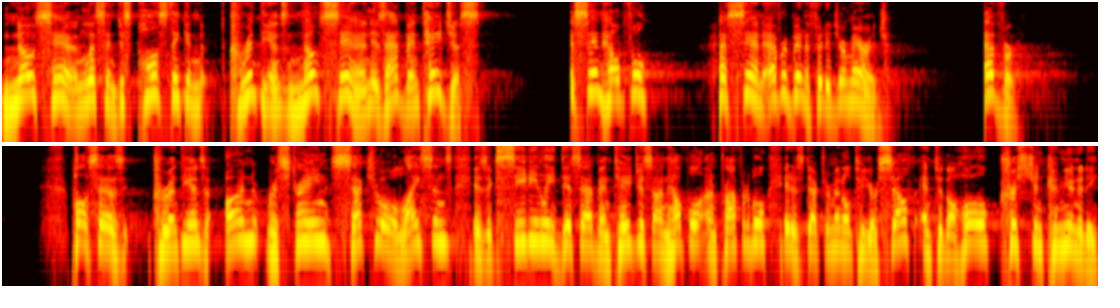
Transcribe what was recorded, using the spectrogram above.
No sin, listen, just Paul's thinking, Corinthians, no sin is advantageous. Is sin helpful? Has sin ever benefited your marriage? Ever. Paul says, Corinthians, unrestrained sexual license is exceedingly disadvantageous, unhelpful, unprofitable. It is detrimental to yourself and to the whole Christian community.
